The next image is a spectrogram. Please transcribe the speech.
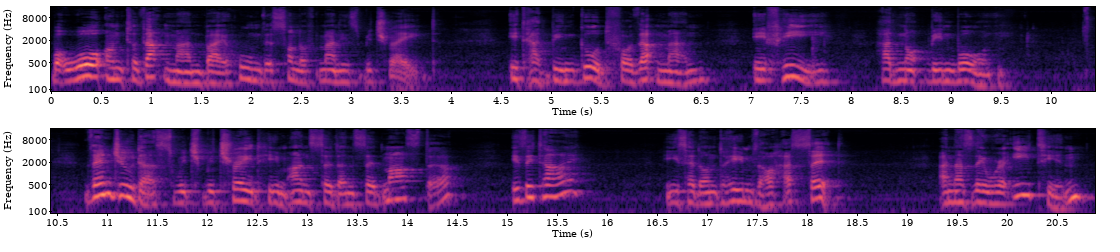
But woe unto that man by whom the Son of Man is betrayed. It had been good for that man if he had not been born. Then Judas, which betrayed him, answered and said, Master, is it I? He said unto him, Thou hast said. And as they were eating,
